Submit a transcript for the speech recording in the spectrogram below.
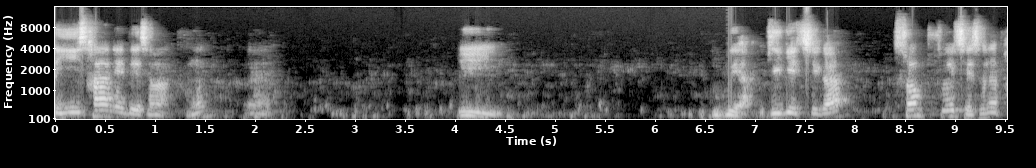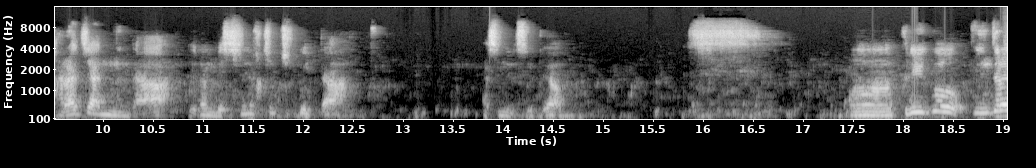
이 사안에 대해서만큼은 예, 이 누구야 빌 게이츠가 트럼프의 재선을 바라지 않는다 이런 메시지를 확실히 주고 있다 있고요. 어 그리고 인드라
